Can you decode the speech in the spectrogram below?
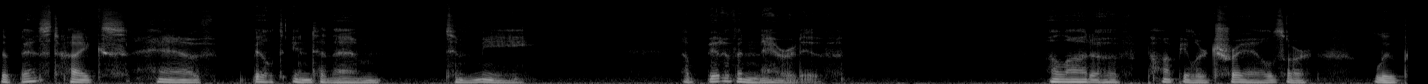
The best hikes have built into them, to me, a bit of a narrative. A lot of popular trails are loop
